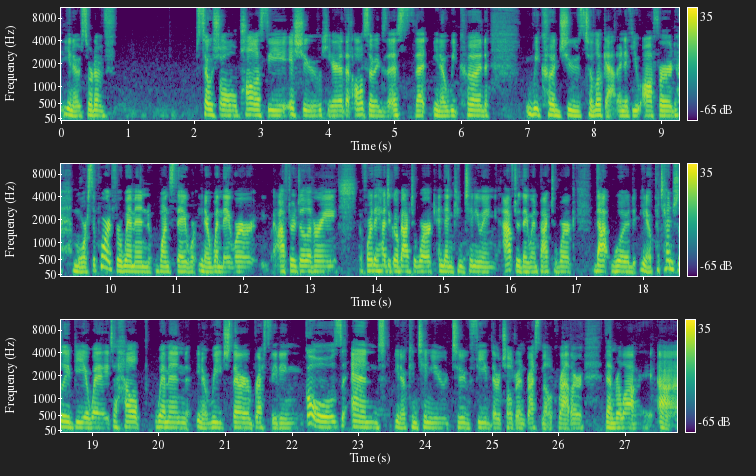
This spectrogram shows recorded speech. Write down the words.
you know sort of social policy issue here that also exists that you know we could we could choose to look at. And if you offered more support for women once they were you know when they were after delivery before they had to go back to work and then continuing after they went back to work that would you know potentially be a way to help women you know reach their breastfeeding goals and you know continue to feed their children breast milk rather than rely uh,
